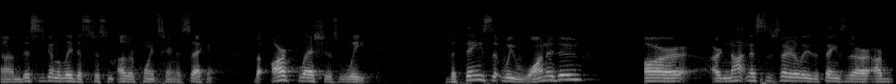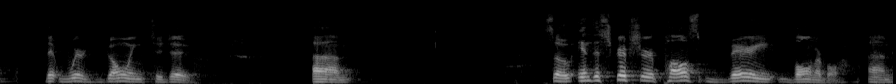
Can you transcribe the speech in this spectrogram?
Um, this is going to lead us to some other points here in a second. But our flesh is weak. The things that we want to do are, are not necessarily the things that, are, are that we're going to do. Um, so in the scripture, Paul's very vulnerable. Um,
